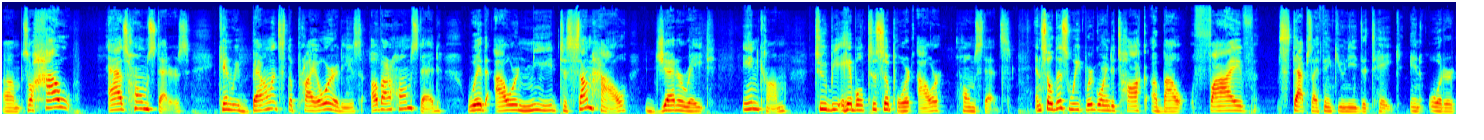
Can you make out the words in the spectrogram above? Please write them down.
Um, so, how, as homesteaders, can we balance the priorities of our homestead with our need to somehow generate income to be able to support our homesteads. And so this week we're going to talk about five steps I think you need to take in order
